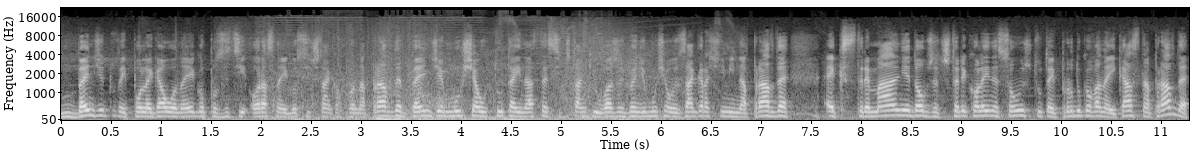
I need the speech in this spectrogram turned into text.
będzie tutaj polegało na jego pozycji oraz na jego siege tankach. On naprawdę będzie musiał tutaj na te siege tanki uważać, będzie musiał zagrać nimi naprawdę ekstremalnie dobrze. Cztery kolejne są już tutaj produkowane i Kas naprawdę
